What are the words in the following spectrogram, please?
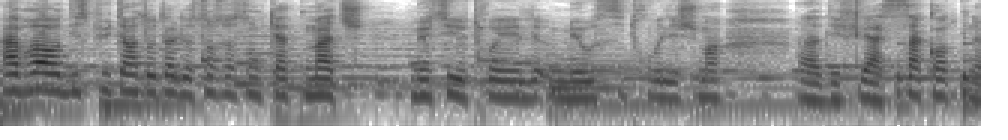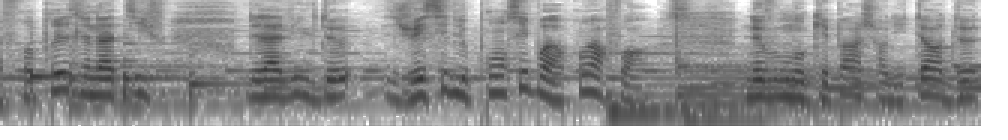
Après avoir disputé un total de 164 matchs, mais aussi, trouver, les chemins à défiler à 59 reprises, le natif de la ville de. Je vais essayer de le prononcer pour la première fois. Hein. Ne vous moquez pas, cher auditeur, de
